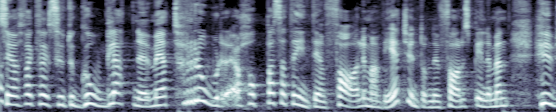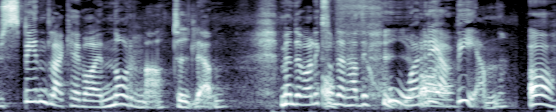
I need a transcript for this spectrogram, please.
Så jag har faktiskt suttit och googlat nu. Men jag tror, jag hoppas att det inte är en farlig. Man vet ju inte om det är en farlig spindel. Men husspindlar kan ju vara enorma tydligen. Men det var liksom, oh, den hade håriga oh. ben. Oh.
